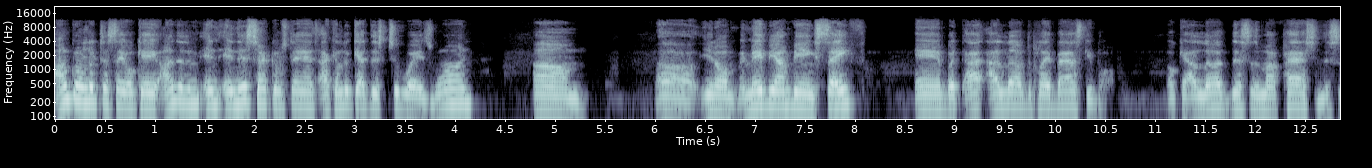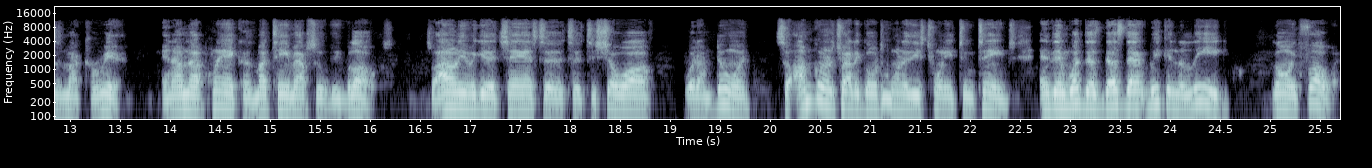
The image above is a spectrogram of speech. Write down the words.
I'm going to look to say, okay, under the in, in this circumstance, I can look at this two ways. One, um, uh, you know, maybe I'm being safe and but I, I love to play basketball. Okay, I love this is my passion. This is my career, and I'm not playing because my team absolutely blows. So I don't even get a chance to to, to show off what I'm doing. So I'm going to try to go to one of these 22 teams. And then what does does that weaken the league going forward?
